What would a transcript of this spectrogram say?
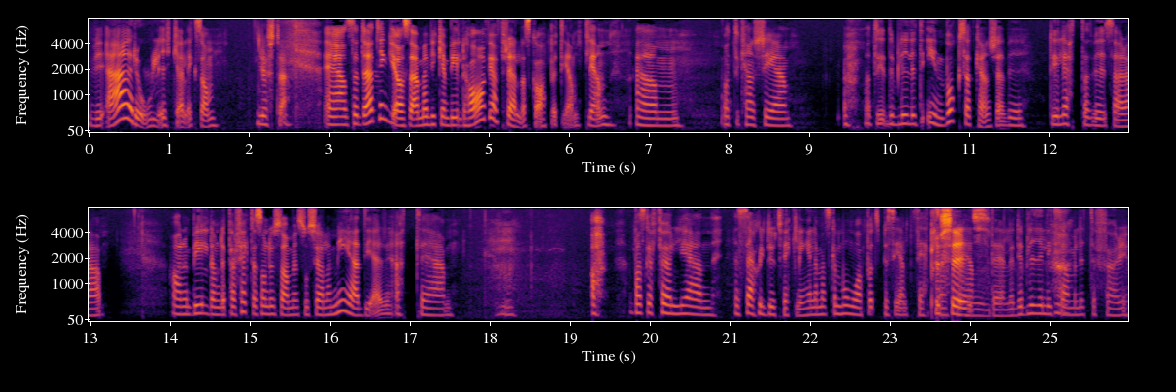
vi är olika. Liksom. Just det. Eh, så där tänker jag, så här, men vilken bild har vi av föräldraskapet egentligen? Och att det kanske är, att det, det blir lite inboxat kanske. Vi, det är lätt att vi så här, har en bild om det perfekta, som du sa med sociala medier. Att, eh, ah, att man ska följa en, en särskild utveckling eller man ska må på ett speciellt sätt som Precis. förälder. Eller det blir liksom lite för,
